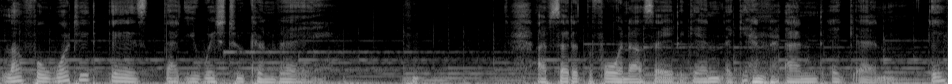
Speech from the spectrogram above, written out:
love for what it is that you wish to convey. I've said it before and I'll say it again, again, and again. If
